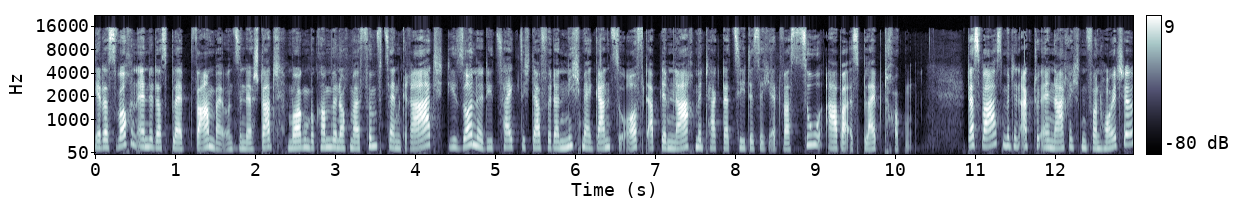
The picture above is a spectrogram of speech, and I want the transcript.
Ja, das Wochenende, das bleibt warm bei uns in der Stadt. Morgen bekommen wir noch mal 15 Grad. Die Sonne, die zeigt sich dafür dann nicht mehr ganz so oft. Ab dem Nachmittag, da zieht es sich etwas zu, aber es bleibt trocken. Das war's mit den aktuellen Nachrichten von heute.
